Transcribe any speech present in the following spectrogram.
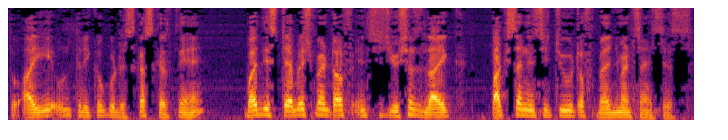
تو آئیے ان طریقوں کو ڈسکس کرتے ہیں۔ By the establishment of institutions like Pakistan institute of management sciences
